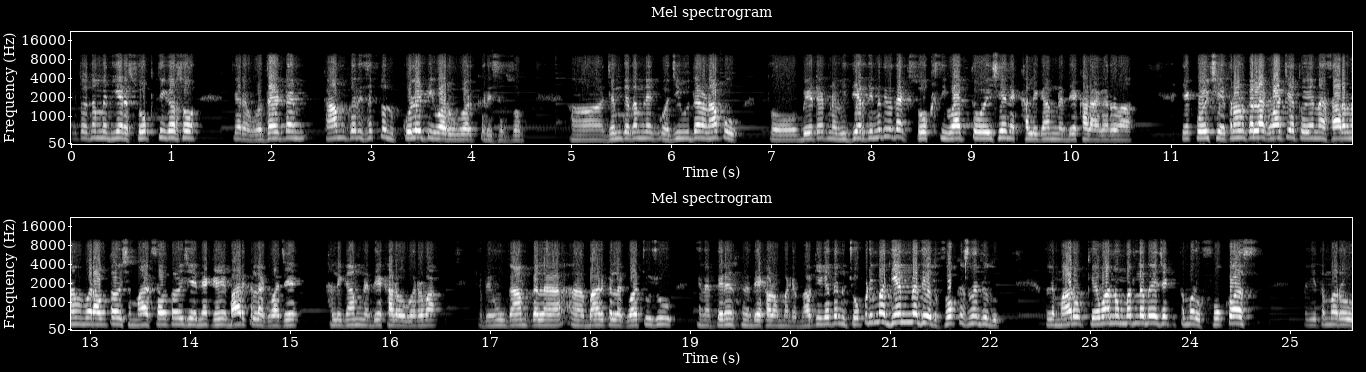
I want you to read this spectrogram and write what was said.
એક તો તમે જ્યારે શોખથી કરશો ત્યારે વધારે ટાઈમ કામ કરી શકશો ને ક્વોલિટી વાળું વર્ક કરી શકશો. જેમ કે તમને એક હજી ઉદાહરણ આપું, તો બે ટાઈપના વિદ્યાર્થી નથી હોતા, એક શોખથી વાંચતો હોય છે ને ખાલી ગામને દેખાડા કરવા. એક હોય છે ત્રણ કલાક વાંચે તો એના સારા નંબર આવતા હોય છે માર્ક્સ આવતા હોય છે, એને કહે બાર કલાક વાંચે, ખાલી ગામને દેખાડો કરવા. કે ભાઈ હું ગામ કલા બાર કલાક વાંચું છું, એના પેરેન્ટ્સને દેખાડવા માટે. બાકી કહેતા ચોપડીમાં ધ્યાન નથી હોતું ફોકસ નથી હોતું. એટલે મારો કહેવાનો મતલબ એ છે કે તમારું ફોકસ પછી તમારું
